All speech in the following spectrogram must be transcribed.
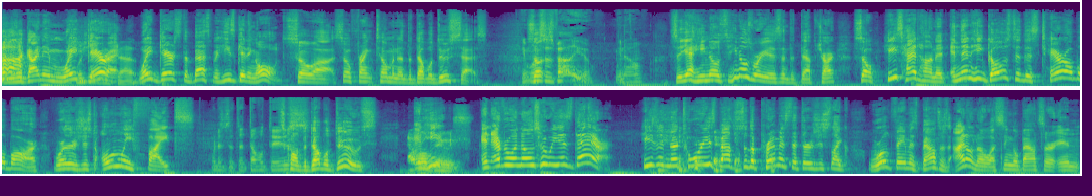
And there's a guy named Wade Garrett. Wade Garrett's the best, but he's getting old. So uh, so Frank Tillman of the Double Deuce says. He So- wants his value, you know. So yeah, he knows he knows where he is in the depth chart. So he's headhunted, and then he goes to this terrible bar where there's just only fights. What is it? The double deuce? It's called the Double Deuce, Double and he Deuce. and everyone knows who he is there. He's a notorious bouncer. So the premise that there's just like world famous bouncers. I don't know a single bouncer in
